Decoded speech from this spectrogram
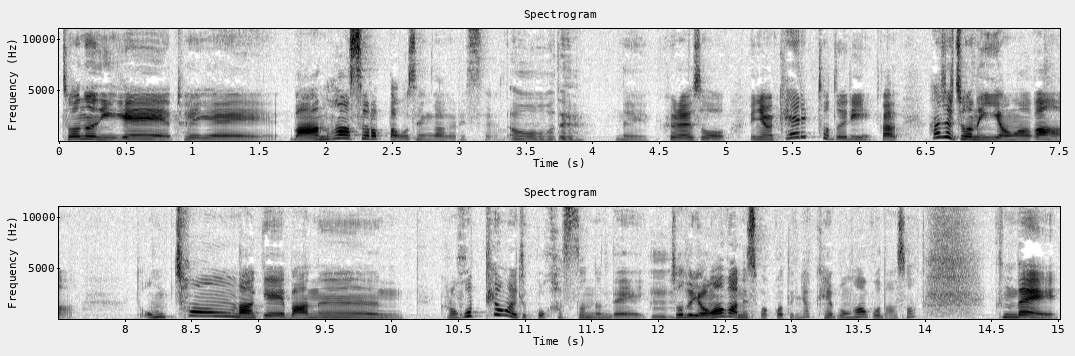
저는 이게 되게 만화스럽다고 생각을 했어요. 어, 네. 네, 그래서 왜냐면 캐릭터들이, 그러니까 사실 저는 이 영화가 엄청나게 많은 그런 호평을 듣고 갔었는데, 음. 저도 영화관에서 봤거든요. 개봉하고 나서. 근데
